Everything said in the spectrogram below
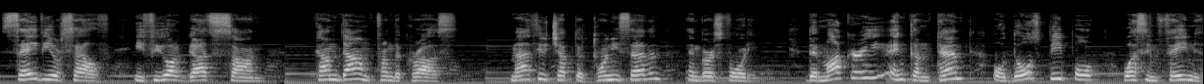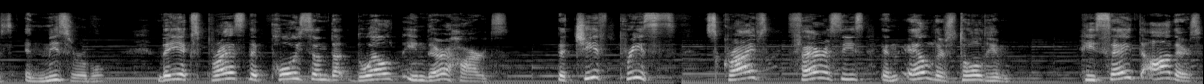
Save yourself if you are God's son. Come down from the cross. Matthew chapter 27 and verse 40. The mockery and contempt of those people was infamous and miserable. They expressed the poison that dwelt in their hearts. The chief priests, scribes, Pharisees, and elders told him, He saved others,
